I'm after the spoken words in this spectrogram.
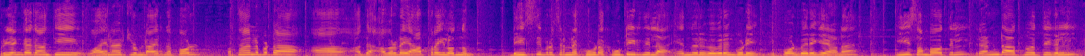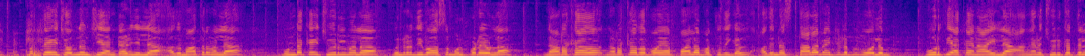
പ്രിയങ്ക ഗാന്ധി വയനാട്ടിലുണ്ടായിരുന്നപ്പോൾ പ്രധാനപ്പെട്ട അത് അവരുടെ യാത്രയിലൊന്നും ഡി സി പ്രസിഡന്റിനെ കൂടെ കൂട്ടിയിരുന്നില്ല എന്നൊരു വിവരം കൂടി ഇപ്പോൾ വരികയാണ്. ഈ സംഭവത്തിൽ രണ്ട് ആത്മഹത്യകളിൽ പ്രത്യേകിച്ച് ഒന്നും ചെയ്യാൻ കഴിഞ്ഞില്ല. അതുമാത്രമല്ല മുണ്ടക്കൈ ചൂരൽമല പുനരധിവാസം ഉൾപ്പെടെയുള്ള നടക്കാതെ നടക്കാതെ പോയ പല പദ്ധതികൾ അതിന്റെ സ്ഥലമേറ്റെടുപ്പ് പോലും പൂർത്തിയാക്കാനായില്ല. അങ്ങനെ ചുരുക്കത്തിൽ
